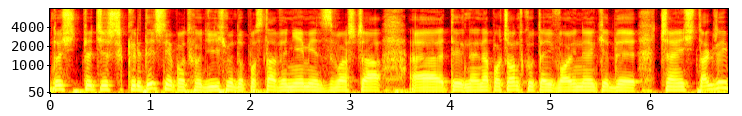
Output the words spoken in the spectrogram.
dość przecież krytycznie podchodziliśmy do postawy Niemiec, zwłaszcza na początku tej wojny, kiedy część także i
